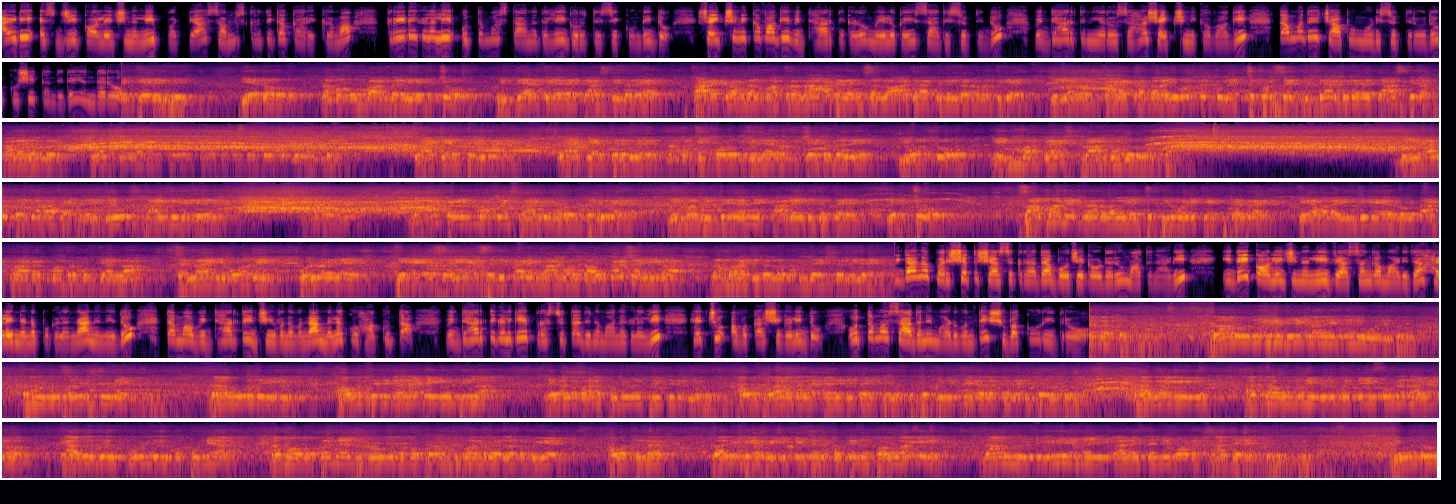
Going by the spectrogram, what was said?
ಐಡಿಎಸ್ಜಿ ಕಾಲೇಜಿನಲ್ಲಿ ಪಠ್ಯ, ಸಾಂಸ್ಕೃತಿಕ ಕಾರ್ಯಕ್ರಮ ಕ್ರೀಡೆಗಳಲ್ಲಿ ಉತ್ತಮ ಸ್ಥಾನದಲ್ಲಿ ಗುರುತಿಸಿಕೊಂಡಿದ್ದು, ಶೈಕ್ಷಣಿಕವಾಗಿ ವಿದ್ಯಾರ್ಥಿಗಳು ಮೇಲುಗೈ ಸಾಧಿಸುತ್ತಿದ್ದು, ವಿದ್ಯಾರ್ಥಿನಿಯರು ಸಹ ಶೈಕ್ಷಣಿಕವಾಗಿ ತಮ್ಮದೇ ಚಾಪು ಮೂಡಿಸುತ್ತಿರುವುದು ಖುಷಿ ತಂದಿದೆ ಎಂದರು. ಕೇಳಿದ್ವಿ. ಏನು, ನಮ್ಮ ಮುಂಭಾಗದಲ್ಲಿ ಹೆಚ್ಚು ವಿದ್ಯಾರ್ಥಿನಿಯರೇ ಜಾಸ್ತಿ ಇದ್ದಾರೆ ಕಾರ್ಯಕ್ರಮದಲ್ಲಿ ಮಾತ್ರನ ಅಟೆಂಡೆನ್ಸ್ ಅಲ್ಲೂ ಅನ್ನೋದಿಗೆ ಇಲ್ಲ, ನಮ್ಮ ಕಾರ್ಯಕ್ರಮದಲ್ಲಿ ಐವತ್ತಕ್ಕೂ ಹೆಚ್ಚು ಪರ್ಸೆಂಟ್ ವಿದ್ಯಾರ್ಥಿನಿಯರೇ ಜಾಸ್ತಿ ನಮ್ಮ ಕಾಲೇಜಲ್ಲಿ ಇದ್ದಾರೆ ಹೆಮ್ಮೆ. ಯಾಕೆ ಅಂತ ಹೇಳಿದ್ರೆ, ಯಾಕೆ ಅಂತ ಹೇಳಿದ್ರೆ, ನಮ್ಮ ಚಿಕ್ಕಮಗಳೂರು ಜಿಲ್ಲೆ, ನಮ್ಮ ಕ್ಷೇತ್ರದಲ್ಲಿ ಇವತ್ತು ಹೆಣ್ಮಕ್ಳೇ ಸ್ಟ್ರಾಂಗ್ ಗುರು ಅಂತ. ನೀವ್ಯಾರು ಬೇಜಾರಾಗ್ಬೇಡ್ರಿ, ನೀವು ಸ್ಟ್ರಾಂಗ್ ಇದೀರಿ ಆದ್ರೆ ಯಾಕೆ ಹೆಣ್ಮಕ್ಳ ಸ್ಟ್ರಾಂಗ್ ಗುರು ಅಂತ ಹೇಳಿದ್ರೆ ನಿಮ್ಮ ವಿದ್ಯೆಯಲ್ಲಿ ಕಾಲೇಜು ಜೊತೆ ಹೆಚ್ಚು ಸಾಮಾನ್ಯ ಜ್ಞಾನದಲ್ಲಿ ಹೆಚ್ಚು ತಿಳುವಳಿಕೆ ಇಟ್ಕೊಂಡ್ರೆ ಕೇವಲ ಇಂಜಿನಿಯರು, ಡಾಕ್ಟರ್ ಆಗೋದು ಮಾತ್ರ ಮುಖ್ಯ ಅಲ್ಲ. ಚೆನ್ನಾಗಿ ಓದಿ ಒಳ್ಳೊಳ್ಳೆ ಕೆ ಎಸ್ ಐ ಎಸ್ ಅಧಿಕಾರಿಗಳಾಗುವಂತ ಅವಕಾಶ ಈಗ ನಮ್ಮ ರಾಜ್ಯದಲ್ಲೂ ನಮ್ಮ ದೇಶದಲ್ಲಿದೆ. ವಿಧಾನ ಪರಿಷತ್ ಶಾಸಕರಾದ ಭೋಜೇಗೌಡರು ಮಾತನಾಡಿ ಇದೇ ಕಾಲೇಜಿನಲ್ಲಿ ವ್ಯಾಸಂಗ ಮಾಡಿದ ಹಳೆ ನೆನಪುಗಳನ್ನ ನೆನೆದು ತಮ್ಮ ವಿದ್ಯಾರ್ಥಿ ಜೀವನವನ್ನ ಮೆಲುಕು ಹಾಕುತ್ತಾ ವಿದ್ಯಾರ್ಥಿಗಳಿಗೆ ಪ್ರಸ್ತುತ ದಿನಮಾನಗಳಲ್ಲಿ ಹೆಚ್ಚು ಅವಕಾಶಗಳಿದ್ದು ಉತ್ತಮ ಸಾಧನೆ ಮಾಡುವಂತೆ ಶುಭ ಕೋರಿದ್ರು. ನಾನು ಇದೇ ಕಾಲೇಜಿನಲ್ಲಿ ಓದಿದ್ದು ನಾನು ಸೈನ್ಸ್ ಸ್ಟೂಡೆಂಟ್ ನಾವು ಓದಿ, ಅವತ್ತಿನ ಗಲಾಟೆ ಇವತ್ತಿಲ್ಲ. ನೀವೆಲ್ಲ ಭಾಳ ಪುಣ್ಯವಂತರಿದ್ದೀರಿ ನೀವು. ಅವತ್ತು ಭಾಳ ಗಲಾಟೆ ನಡೀತಾ ಇತ್ತು ಇವತ್ತು. ಪ್ರತಿನಿತ್ಯ ಗಲಾಟೆ ನಡೀತಾ ಇತ್ತು. ಹಾಗಾಗಿ ಒಂದು ಇದ್ರ ಮಧ್ಯೆ ಕೂಡ ನಾವೇನೋ ಯಾವುದೋ ದೇವ್ರ ಪೂರ್ಣ ದೇವ್ರ ಪುಣ್ಯ, ನಮ್ಮ ಉಪನ್ಯಾಸಕರು, ನಮ್ಮ ಪ್ರಾಂಶುಪಾಲರು ಎಲ್ಲ ನಮಗೆ ಅವತ್ತಿನ ಕ್ವಾಲಿಟಿ ಆಫ್ ಎಜುಕೇಷನ್ ಕೊಟ್ಟಿದ್ದ ಫಲವಾಗಿ ನಾನೊಂದು ಡಿಗ್ರಿಯನ್ನು ಈ ಕಾಲೇಜಿನಲ್ಲಿ ಮಾಡೋಕ್ಕೆ ಸಾಧ್ಯ ಆಯಿತು. ಇವತ್ತು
